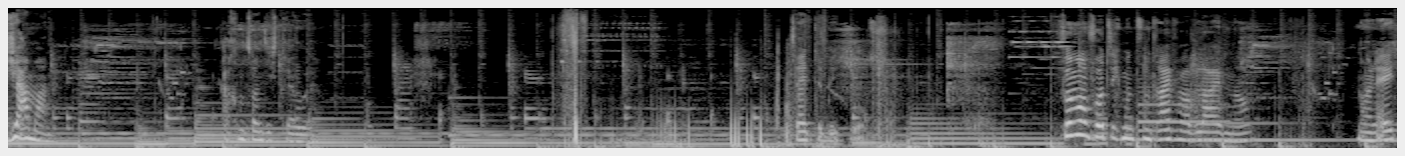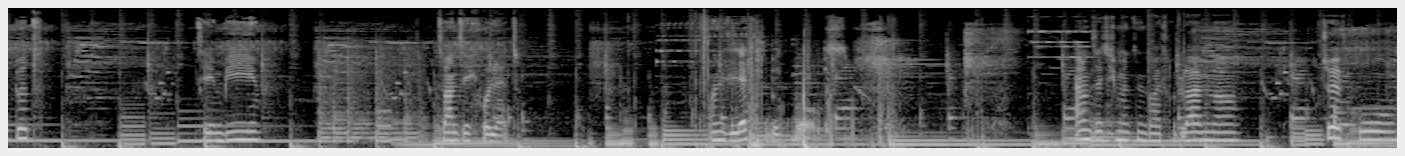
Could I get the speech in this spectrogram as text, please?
Ja, Mann. 28 Daryl. Zweite Big Box. 45 Münzen, 3 verbleibende. 9 8-Bit. 10 B. 20 Colette. Und die letzte Big Box. 61 Münzen, 3 verbleibende. 12 Pro.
